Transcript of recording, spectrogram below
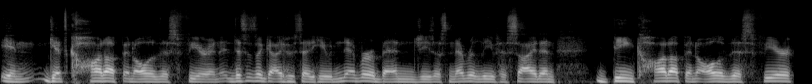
in gets caught up in all of this fear. And this is a guy who said he would never abandon Jesus, never leave his side. And being caught up in all of this fear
